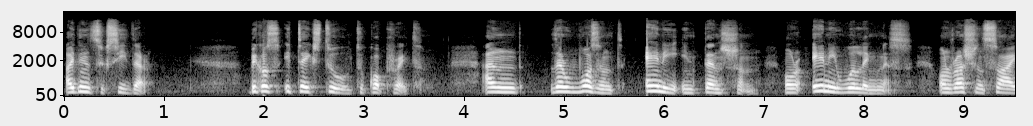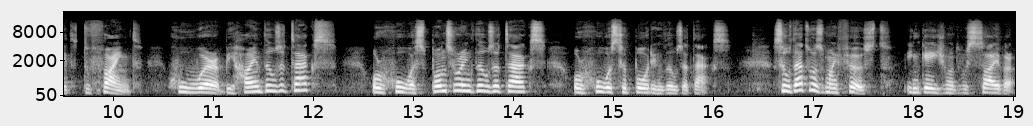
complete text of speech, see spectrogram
I didn't succeed there because it takes two to cooperate. And there wasn't any intention or any willingness on Russian side to find who were behind those attacks, or who was sponsoring those attacks, or who was supporting those attacks. So that was my first engagement with cyber.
